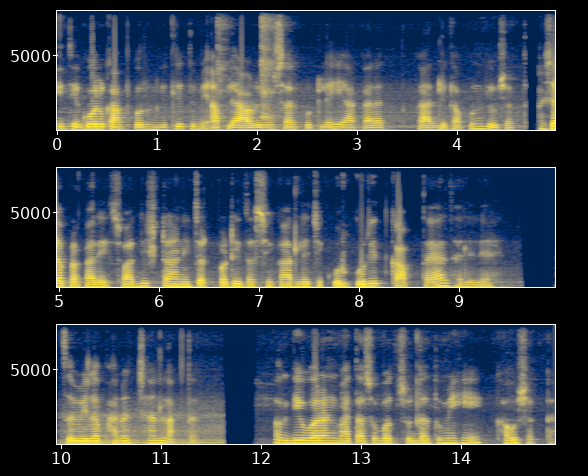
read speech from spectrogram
इथे गोल काप करून घेतले. तुम्ही आपल्या आवडीनुसार कुठल्याही आकारात कारले कापून घेऊ शकता. अशा प्रकारे स्वादिष्ट आणि चटपटीत असे कारल्याचे कुरकुरीत काप तयार झालेले आहेत. चवीला फारच छान लागतात. अगदी वरण भातासोबत सुद्धा तुम्ही हे खाऊ शकता.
